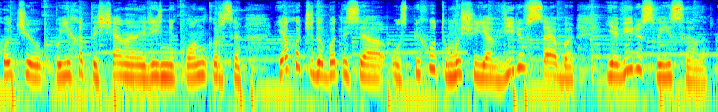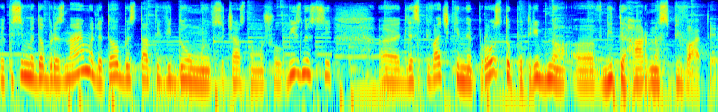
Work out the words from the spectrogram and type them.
хочу поїхати ще на різні конкурси. Я хочу добитися успіху, тому що я вірю в себе, я вірю в свої сили. Як усі ми добре знаємо, для того, аби стати відомою в сучасному шоу-бізнесі, е, для співачки не просто потрібно е, вміти гарно співати.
